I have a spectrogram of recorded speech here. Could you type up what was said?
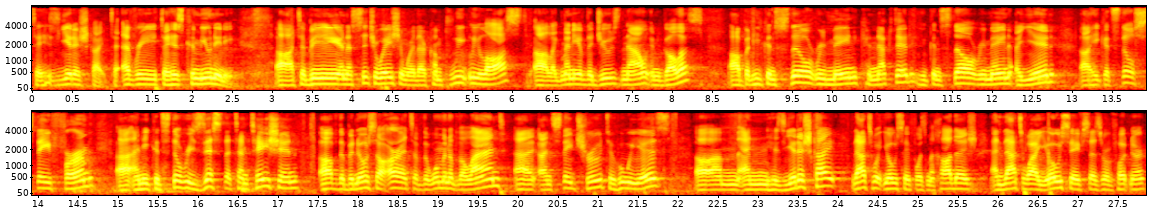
to his Yiddishkeit, to every, to his community. Uh, to be in a situation where they're completely lost, uh, like many of the Jews now in Gullus, uh, but he can still remain connected. He can still remain a yid. Uh, he could still stay firm, uh, and he could still resist the temptation of the benosa aretz, of the woman of the land, uh, and stay true to who he is. Um, and his Yiddishkeit, that's what Yosef was Mechadesh, and that's why Yosef, says Rav Hutner,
